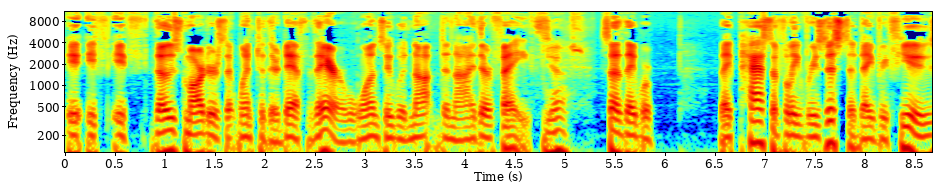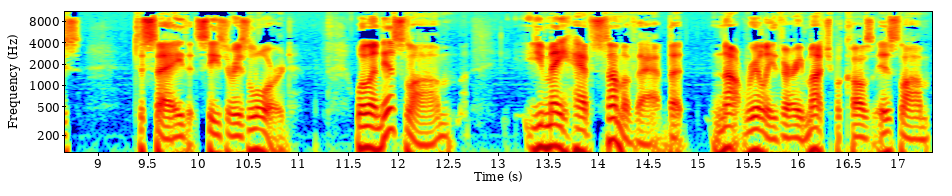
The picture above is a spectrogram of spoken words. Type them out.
if if those martyrs that went to their death there were ones who would not deny their faith, Yes. so they were they passively resisted. They refused to say that Caesar is Lord. Well, in Islam, you may have some of that, but not really very much because Islam,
